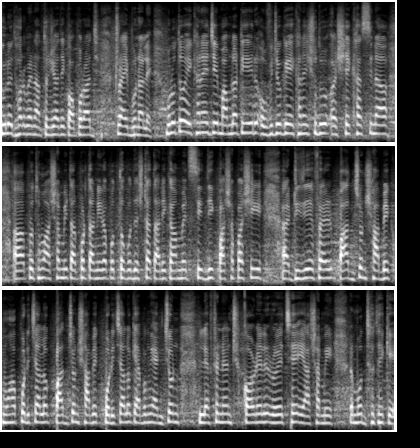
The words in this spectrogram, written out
তুলে ধরবেন আন্তর্জাতিক অপরাধ ট্রাইব্যুনালে। মূলত এখানে যে মামলাটির অভিযোগে এখানে শুধু শেখ হাসিনা প্রথম আসামি, তারপর তার নিরাপত্তা উপদেষ্টা তারিক আহমেদ সিদ্দিক, পাশাপাশি ডিজিএফ এর পাঁচজন সাবেক মহাপরিচালক, পাঁচজন সাবেক পরিচালক এবং একজন লেফটেন্যান্ট কর্নেল রয়েছে এই আসামির মধ্য থেকে।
